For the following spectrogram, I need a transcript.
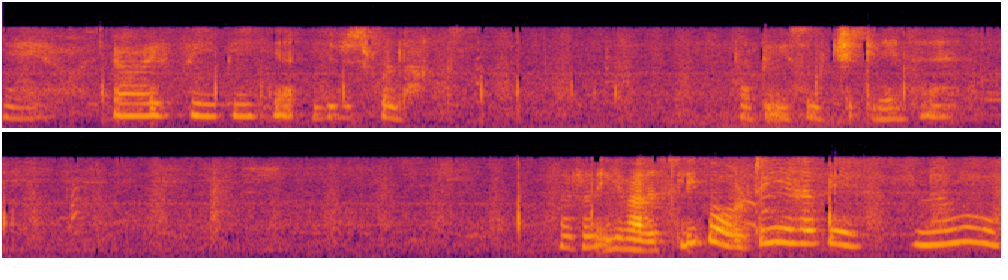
Yeah. Alright, Phoebe. Yeah, you just relax. I'll bring you some chicken in here. I don't think you've had a sleep all day, have you? No.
